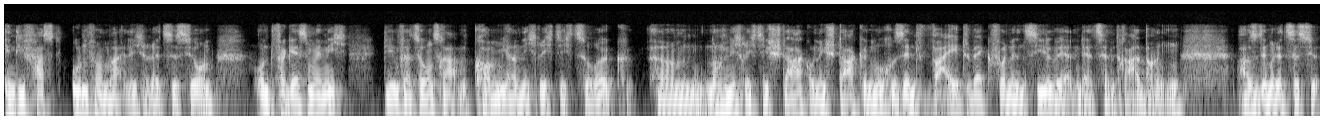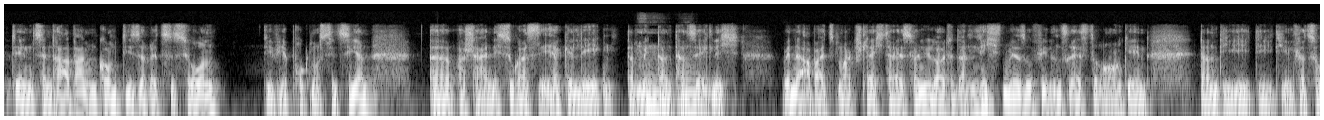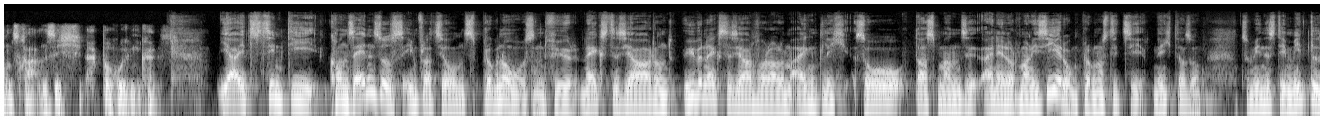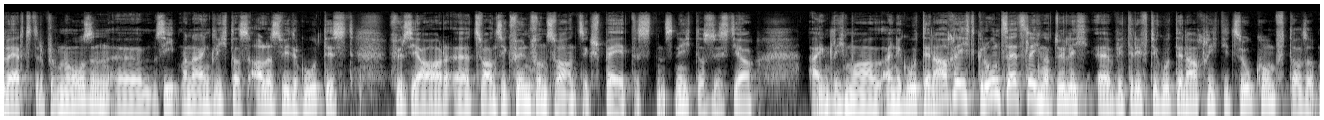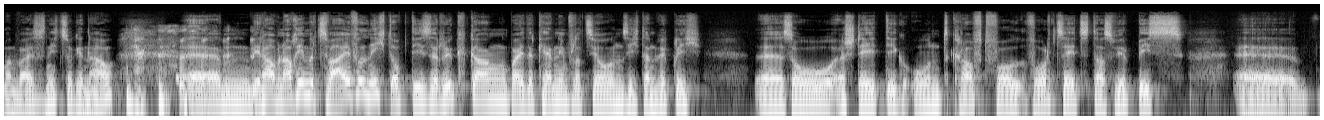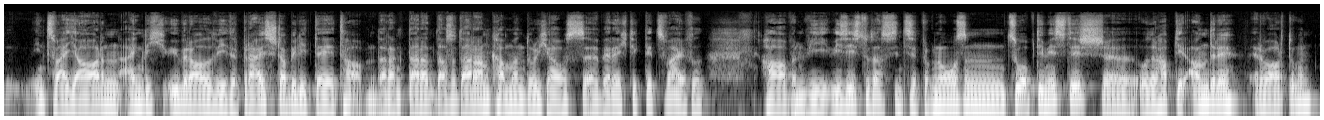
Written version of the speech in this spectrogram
in die fast unvermeidliche Rezession. Und vergessen wir nicht, die Inflationsraten kommen ja nicht richtig zurück, ähm, noch nicht richtig stark und nicht stark genug, sind weit weg von den Zielwerten der Zentralbanken. Also den, Rezession, den Zentralbanken kommt diese Rezession die wir prognostizieren, äh, wahrscheinlich sogar sehr gelegen, damit mhm. dann tatsächlich, wenn der Arbeitsmarkt schlechter ist, wenn die Leute dann nicht mehr so viel ins Restaurant gehen, dann die, die, die Inflationsraten sich beruhigen können. Ja, jetzt sind die Konsensus-Inflationsprognosen für nächstes Jahr und übernächstes Jahr vor allem eigentlich so, dass man eine Normalisierung prognostiziert, nicht? Also zumindest im Mittelwert der Prognosen äh, sieht man eigentlich, dass alles wieder gut ist fürs Jahr äh, 2025 spätestens, nicht? Das ist ja eigentlich mal eine gute Nachricht. Grundsätzlich natürlich äh, betrifft die gute Nachricht die Zukunft, also man weiß es nicht so genau. ähm, wir haben auch immer Zweifel, nicht, ob dieser Rückgang bei der Kerninflation sich dann wirklich äh, so stetig und kraftvoll fortsetzt, dass wir bis äh, in zwei Jahren eigentlich überall wieder Preisstabilität haben. Daran, daran, also daran kann man durchaus äh, berechtigte Zweifel haben. Wie, wie siehst du das? Sind diese Prognosen zu optimistisch äh, oder habt ihr andere Erwartungen?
